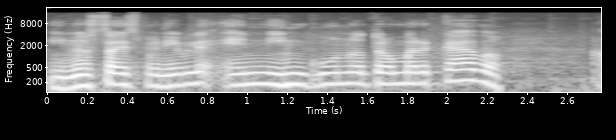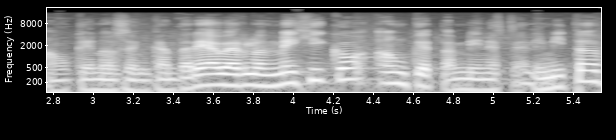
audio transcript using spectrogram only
y no está disponible en ningún otro mercado, aunque nos encantaría verlo en México, aunque también está limitado.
